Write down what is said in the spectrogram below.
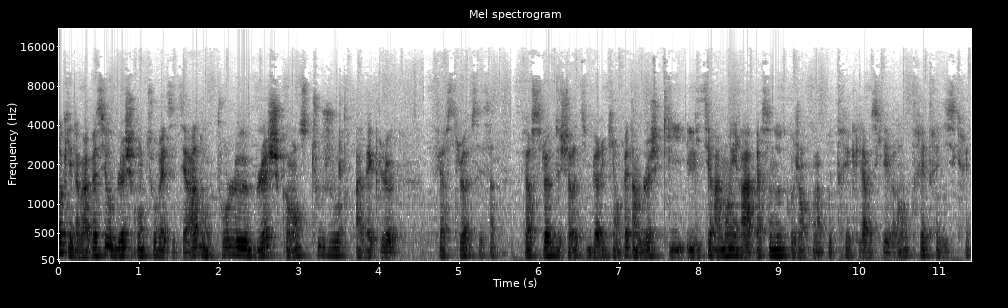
Ok, donc on va passer au blush contour, etc. Donc pour le blush, je commence toujours avec le First Love, c'est ça? First Love de Charlotte Tilbury, qui est en fait un blush qui littéralement ira à personne d'autre qu'aux gens qui ont la peau très claire, parce qu'il est vraiment très très discret.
